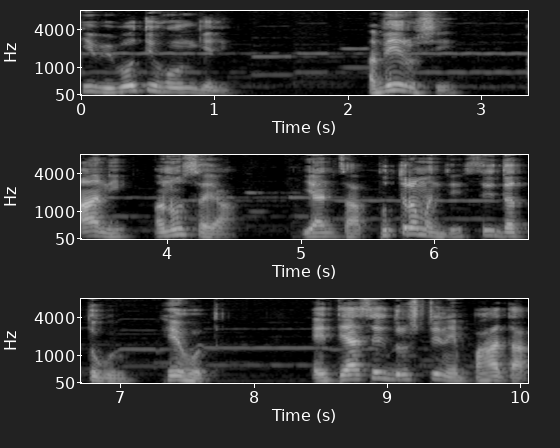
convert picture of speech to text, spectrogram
ही विभूती होऊन गेली. अभिऋषी आणि अनुसया यांचा पुत्र म्हणजे श्री दत्तगुरु हे होत. ऐतिहासिक दृष्टीने पाहता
